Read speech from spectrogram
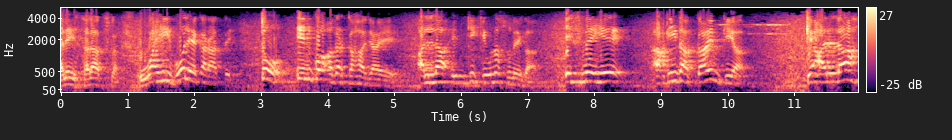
علیہ السلام وہی وہ لے کر آتے تو ان کو اگر کہا جائے، اللہ ان کی کیوں نہ سنے گا؟ اس نے یہ عقیدہ قائم کیا کہ اللہ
